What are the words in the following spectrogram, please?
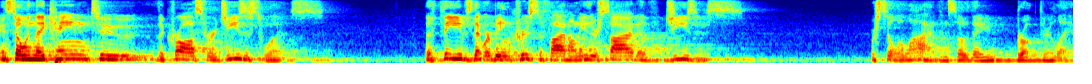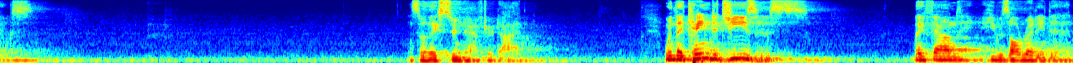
And so when they came to the cross where Jesus was, The thieves that were being crucified on either side of Jesus were still alive, and so they broke their legs. And so they soon after died. When they came to Jesus, they found he was already dead.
